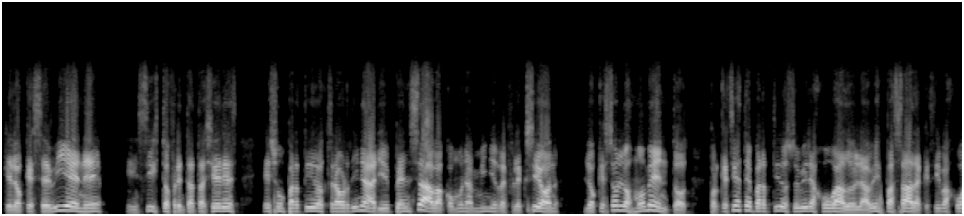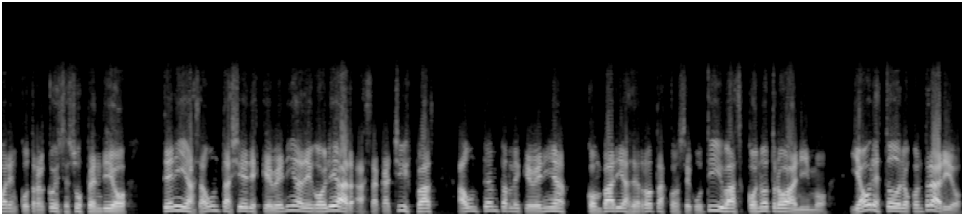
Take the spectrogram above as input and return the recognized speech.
que lo que se viene, insisto, frente a Talleres, es un partido extraordinario y pensaba como una mini reflexión lo que son los momentos, porque si este partido se hubiera jugado la vez pasada que se iba a jugar en Cotralcó y se suspendió, tenías a un Talleres que venía de golear a Sacachispas, a un Temperley que venía con varias derrotas consecutivas, con otro ánimo. Y ahora es todo lo contrario,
